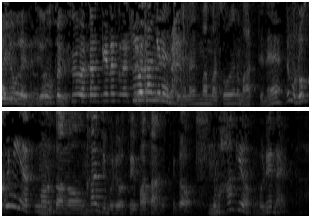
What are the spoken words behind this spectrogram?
ハゲ放題ですよもうっていう。それ通話関係なくなっちゃう。通話関係ないんですけどね。まあまあそういうのもあってね。でも6人集まるとあの漢字無料というパターンですけどでもハゲは群れないですから。ね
